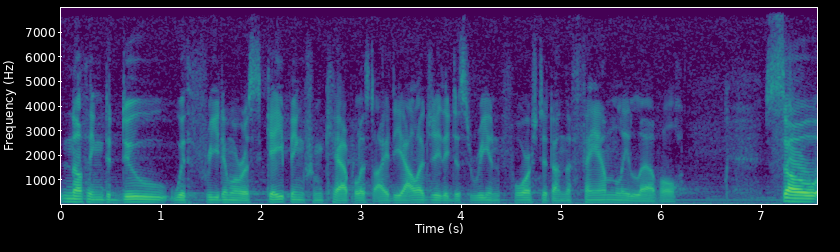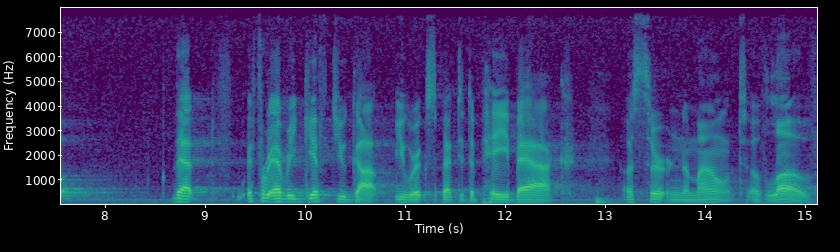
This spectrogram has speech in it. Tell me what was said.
nothing to do with freedom or escaping from capitalist ideology. They just reinforced it on the family level. So that for every gift you got, you were expected to pay back a certain amount of love.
